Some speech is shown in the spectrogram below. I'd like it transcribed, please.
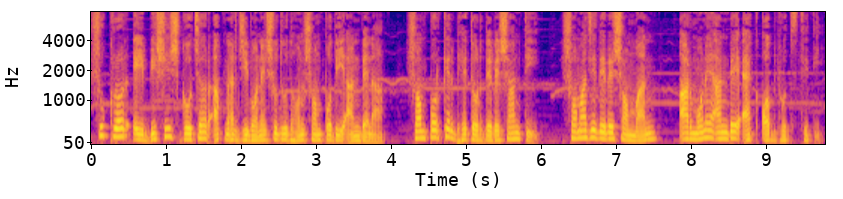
শুক্রর এই বিশেষ গোচর আপনার জীবনে শুধু ধন সম্পদই আনবে না, সম্পর্কের ভেতর দেবে শান্তি, সমাজে দেবে সম্মান, আর মনে আনবে এক অদ্ভুত স্থিতি।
